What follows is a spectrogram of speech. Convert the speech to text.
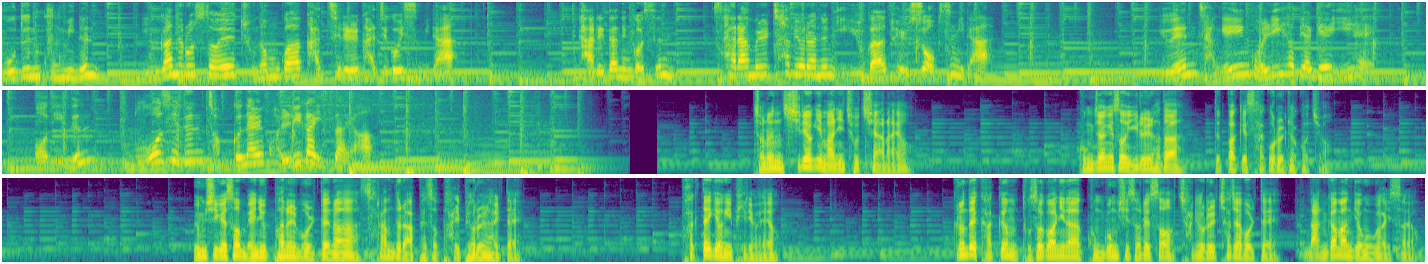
모든 국민은 인간으로서의 존엄과 가치를 가지고 있습니다. 다르다는 것은 사람을 차별하는 이유가 될 수 없습니다. 유엔 장애인 권리 협약에 의해 어디든 무엇에든 접근할 권리가 있어요. 저는 시력이 많이 좋지 않아요. 공장에서 일을 하다 뜻밖의 사고를 겪었죠. 음식에서 메뉴판을 볼 때나 사람들 앞에서 발표를 할 때 확대경이 필요해요. 그런데 가끔 도서관이나 공공시설에서 자료를 찾아볼 때 난감한 경우가 있어요.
